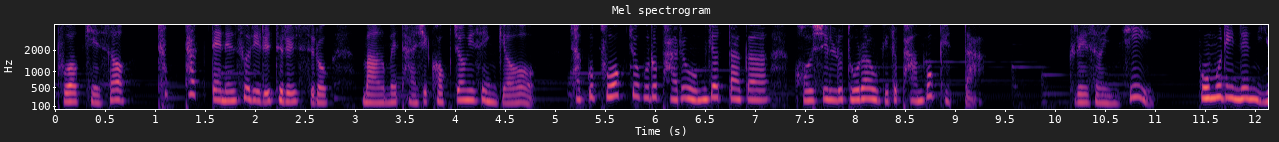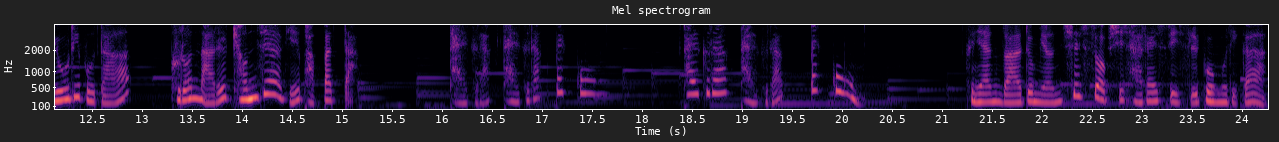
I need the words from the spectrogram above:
부엌에서 툭탁대는 소리를 들을수록 마음에 다시 걱정이 생겨 자꾸 부엌 쪽으로 발을 옮겼다가 거실로 돌아오기를 반복했다. 그래서인지 보물이는 요리보다 그런 나를 견제하기에 바빴다. 달그락 달그락 빼꼼 달그락 달그락 빼꼼 그냥 놔두면 실수 없이 잘할 수 있을 보물이가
